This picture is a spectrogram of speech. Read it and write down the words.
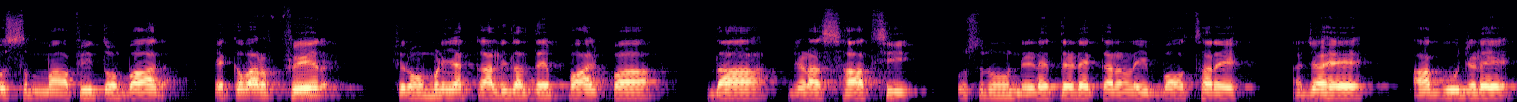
ਉਸ ਮਾਫੀ ਤੋਂ ਬਾਅਦ ਇੱਕ ਵਾਰ ਫਿਰ ਸ਼੍ਰੋਮਣੀ ਅਕਾਲੀ ਦਲ ਤੇ ਭਾਜਪਾ ਦਾ ਜਿਹੜਾ ਸਾਥ ਸੀ, ਉਸ ਨੂੰ ਨੇੜੇ ਤੇੜੇ ਕਰਨ ਲਈ ਬਹੁਤ ਸਾਰੇ ਅਜਿਹੇ ਆਗੂ ਜਿਹੜੇ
